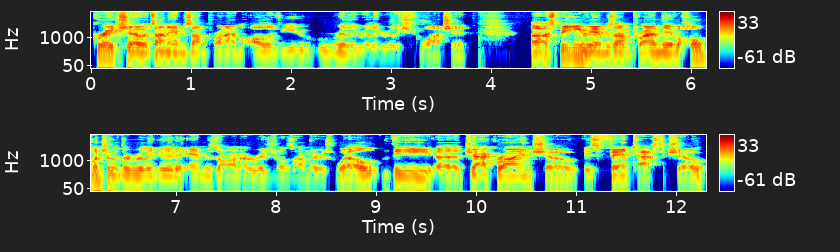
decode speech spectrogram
great show. It's on Amazon Prime. All of you really, really, really should watch it. Uh, speaking of Amazon Prime, they have a whole bunch of other really good Amazon originals on there as well. The uh, Jack Ryan show is fantastic show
